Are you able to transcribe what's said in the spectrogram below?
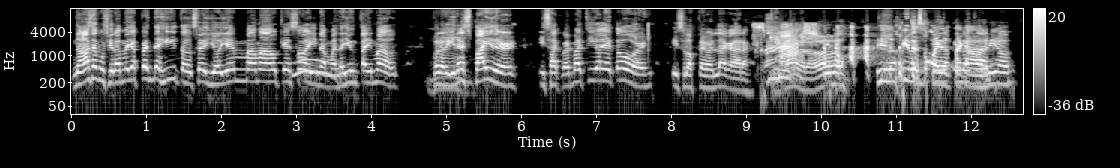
No, se pusieron medios pendejitos. O sea, yo bien mamado que soy, nada más le di un timeout. Pero Mm. vino Spider y sacó el martillo de Thor y se los pegó en la cara. Qué Y los, y los, y los, Spider y los- está y los cabrón. baneó.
